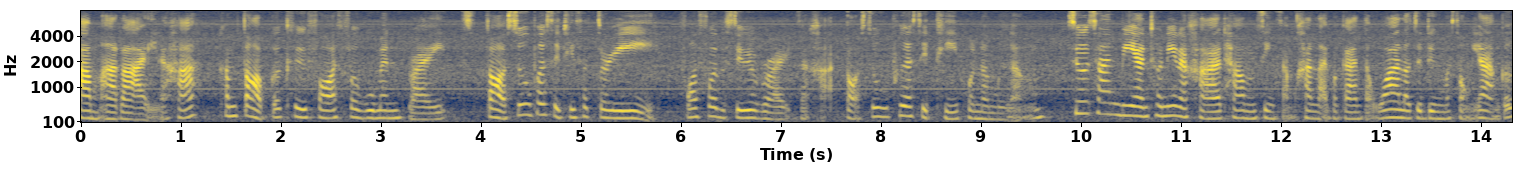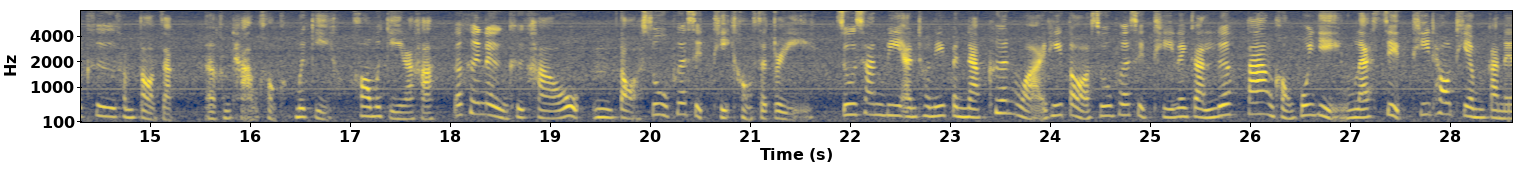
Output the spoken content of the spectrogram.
ทำอะไรนะคะคำตอบก็คือ Fought for Women's Rights ต่อสู้เพื่อสิทธิสตรี Fought for the Civil Rights นะคะ ต่อสู้เพื่อสิทธิพลเมือง Susan B. Anthony นะคะทำสิ่งสำคัญหลายประการ แต่ว่าเราจะดึงมา 2 อย่างก็คือคำตอบจากคำถามของเมื่อกี้ข้อเมื่อกี้นะคะ ก็คือ 1 คือเขาต่อสู้เพื่อสิทธิของสตรี ซูซานบีแอนโทนีเป็นนักเคลื่อนไหวที่ต่อสู้เพื่อสิทธิในการเลือกตั้งของผู้หญิง และสิทธิที่เท่าเทียมกันใน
